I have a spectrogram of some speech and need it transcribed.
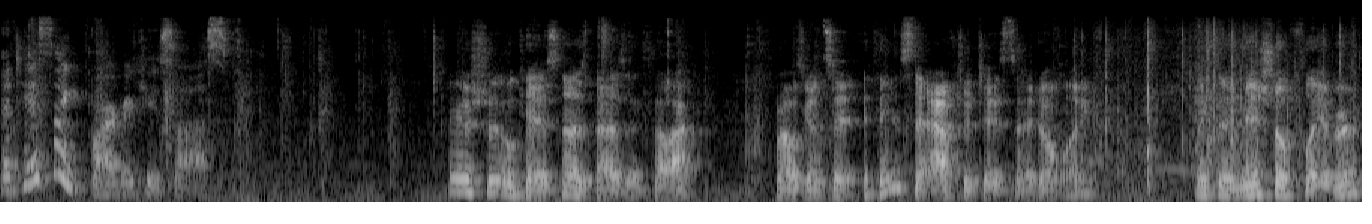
It tastes like barbecue sauce. Actually, okay, it's not as bad as I thought. What I was gonna say, I think it's the aftertaste that I don't like. Like the initial flavor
